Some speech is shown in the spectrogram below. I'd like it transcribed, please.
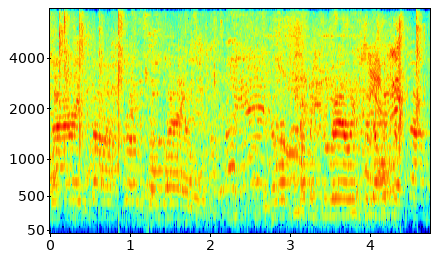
Very far from for Wales. The North coming through into and South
